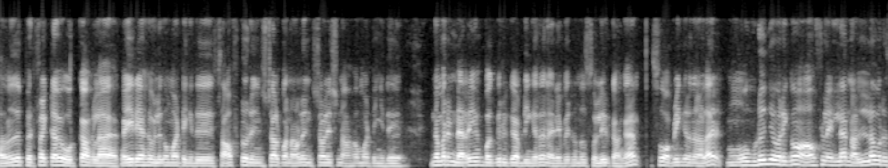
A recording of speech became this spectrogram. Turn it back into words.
அது வந்து பெர்ஃபெக்டாகவே ஒர்க் ஆகலை. கைரியாக விழுக மாட்டேங்குது. சாஃப்ட்வேர் இன்ஸ்டால் பண்ணாலும் இன்ஸ்டாலேஷன் ஆக மாட்டேங்குது. இந்த மாதிரி நிறைய பக் இருக்குது அப்படிங்கிறத நிறைய பேர் வந்து சொல்லியிருக்காங்க. ஸோ அப்படிங்கிறதுனால முடிஞ்ச வரைக்கும் ஆஃப்லைனில் நல்ல ஒரு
